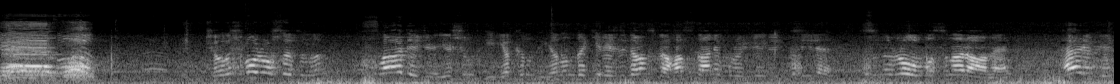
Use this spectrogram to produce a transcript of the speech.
defol. Çalışma ruhsatının sadece yaşın, yakın yanındaki rezidans ve hastane projesiyle sınırlı olmasına rağmen her gün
